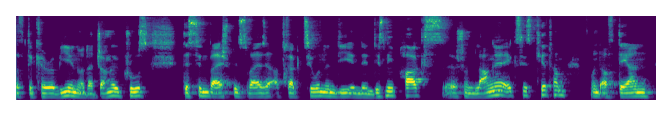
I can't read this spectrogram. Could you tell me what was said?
of the Caribbean oder Jungle Cruise, das sind beispielsweise Attraktionen, die in den Disney Parks äh, schon lange existiert haben und auf deren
